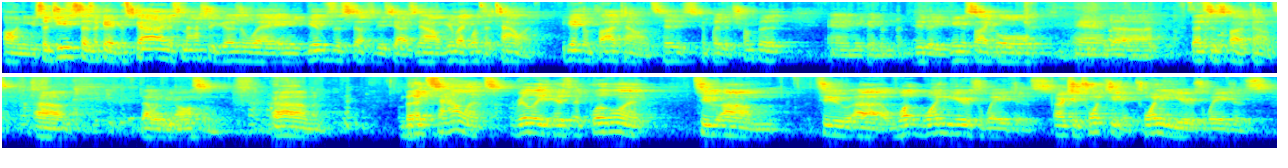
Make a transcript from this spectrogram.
on you. So Jesus says, okay, this guy, this master goes away and he gives this stuff to these guys. Now, you're like, what's a talent? He gave them five talents. His can play the trumpet and he can do the unicycle, and uh, that's his five talents. Um, that would be awesome. Um, but a talent really is equivalent to um, to uh, what one year's wages, or actually 20, excuse me, 20 years wages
